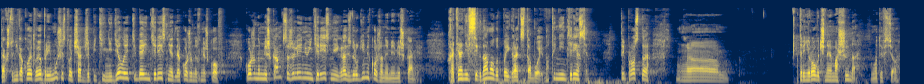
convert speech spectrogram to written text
Так что никакое твое преимущество чат GPT не делает тебя интереснее для кожаных мешков. Кожаным мешкам, к сожалению, интереснее играть с другими кожаными мешками. Хотя они всегда могут поиграть с тобой, но ты не интересен. Ты просто э, тренировочная машина. Вот и все.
